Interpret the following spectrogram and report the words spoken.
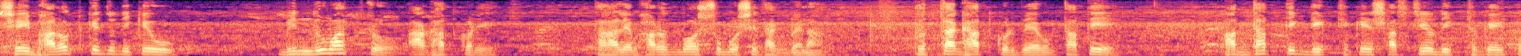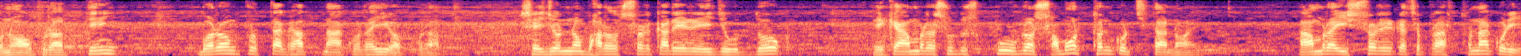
সেই ভারতকে যদি কেউ বিন্দুমাত্র আঘাত করে, তাহলে ভারতবর্ষ বসে থাকবে না, প্রত্যাঘাত করবে এবং তাতে আধ্যাত্মিক দিক থেকে, শাস্ত্রীয় দিক থেকে কোনো অপরাধ নেই, বরং প্রত্যাঘাত না করাই অপরাধ। সেই জন্য ভারত সরকারের এই যে উদ্যোগ, একে আমরা শুধু পূর্ণ সমর্থন করছি তা নয়, আমরা ঈশ্বরের কাছে প্রার্থনা করি,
